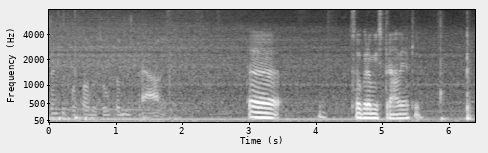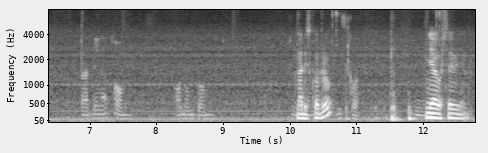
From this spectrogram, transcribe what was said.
jsem ti poslal do soukromí zprávy. Uh, soukromý zprávy jaký? Tady na tom. onom tom. Na Discordu? Discord. Já už se vidím.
